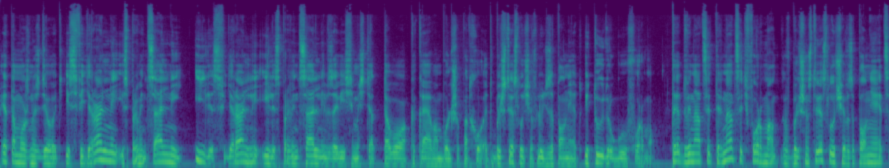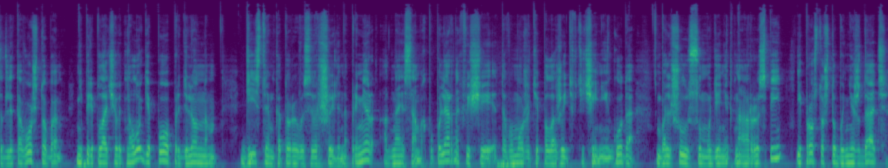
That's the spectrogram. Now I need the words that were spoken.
Это можно сделать из федеральной, из провинциальной или с федеральной, или с провинциальной, в зависимости от того, какая вам больше подходит. В большинстве случаев люди заполняют и ту, и другую форму. Т1213 форма в большинстве случаев заполняется для того, чтобы не переплачивать налоги по определенным действиям, которые вы совершили. Например, одна из самых популярных вещей – это вы можете положить в течение года большую сумму денег на RSP, и просто чтобы не ждать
